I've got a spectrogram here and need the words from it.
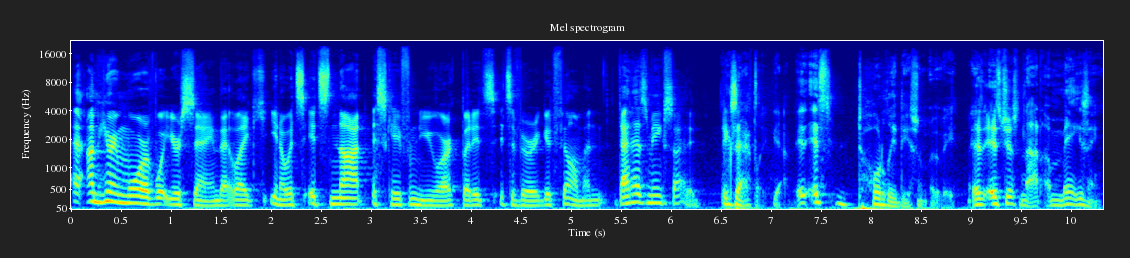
I'm hearing more of what you're saying that like you know it's it's not Escape from New York, but it's it's a very good film, and that has me excited. Exactly. Yeah, it, it's totally decent movie. It, it's just not amazing.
